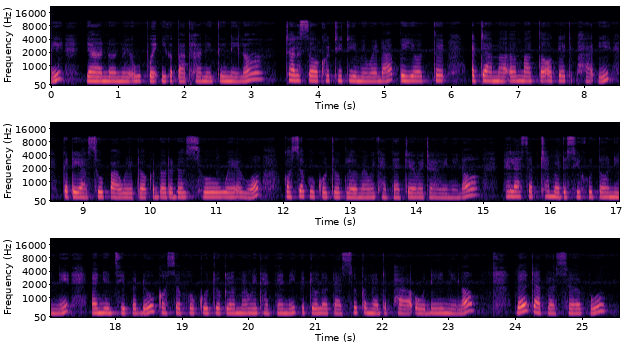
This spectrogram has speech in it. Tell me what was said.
နေရာနော်နွေဦးပွင့်ဤကပါဖလာနေတီနေလော တာကစောခတိတီမီဝဲတာပယောတုအတမအမတောအကလက်တဖာဤကတရဆိုပါဝဲတော့ကတော်တော်ဆိုဝဲကိုကောဆပ်ဖို့ကိုတိုကလမဝဲခံတဲ့တဲဝဲတာရင်းနေလောဖဲလာစက်တမ်ဘာတစီခုတော်နီနေအန်ယူဂျီပဒိုကောဆပ်ဖို့ကိုတိုကလမဝဲခံတဲ့နေကတိုလတာဆုကမ္နတဖာအိုဒီနေလော လေတပစပူပ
